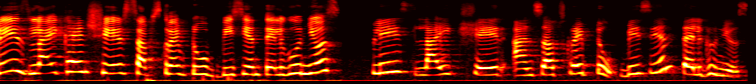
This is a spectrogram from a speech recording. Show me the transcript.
please like and share subscribe to BCN Telugu news please like share and subscribe to BCN Telugu news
